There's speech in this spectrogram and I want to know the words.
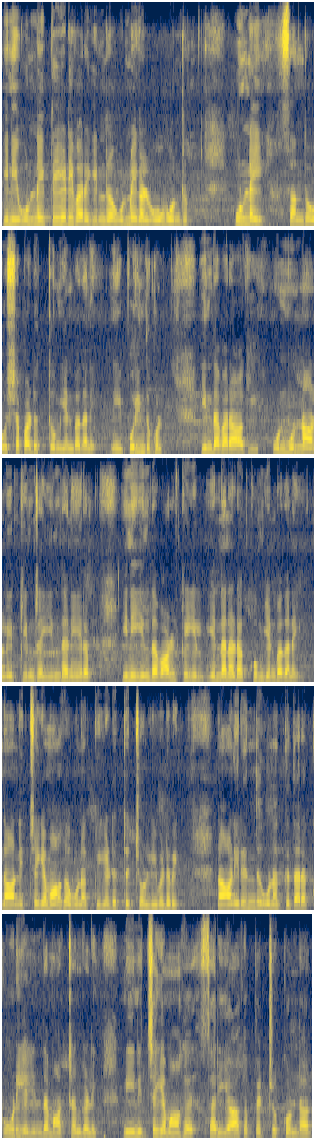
இனி உன்னை தேடி வருகின்ற உண்மைகள் ஒவ்வொன்றும் உன்னை சந்தோஷப்படுத்தும் என்பதனை நீ புரிந்து கொள். இந்த வராகி உன் முன்னால் நிற்கின்ற இந்த நேரம் இனி இந்த வாழ்க்கையில் என்ன நடக்கும் என்பதனை நான் நிச்சயமாக உனக்கு எடுத்துச் சொல்லி விடுவேன் நான் இருந்து உனக்கு தரக்கூடிய இந்த மாற்றங்களை நீ நிச்சயமாக சரியாக பெற்றுக்கொண்டால்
